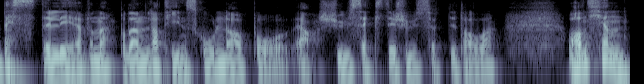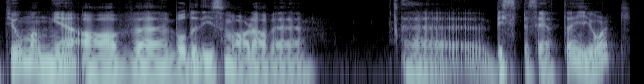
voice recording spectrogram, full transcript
beste elevene på den latinskolen da på ja, 760-770-tallet. Og han kjente jo mange av både de som var da ved bispesetet i York,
